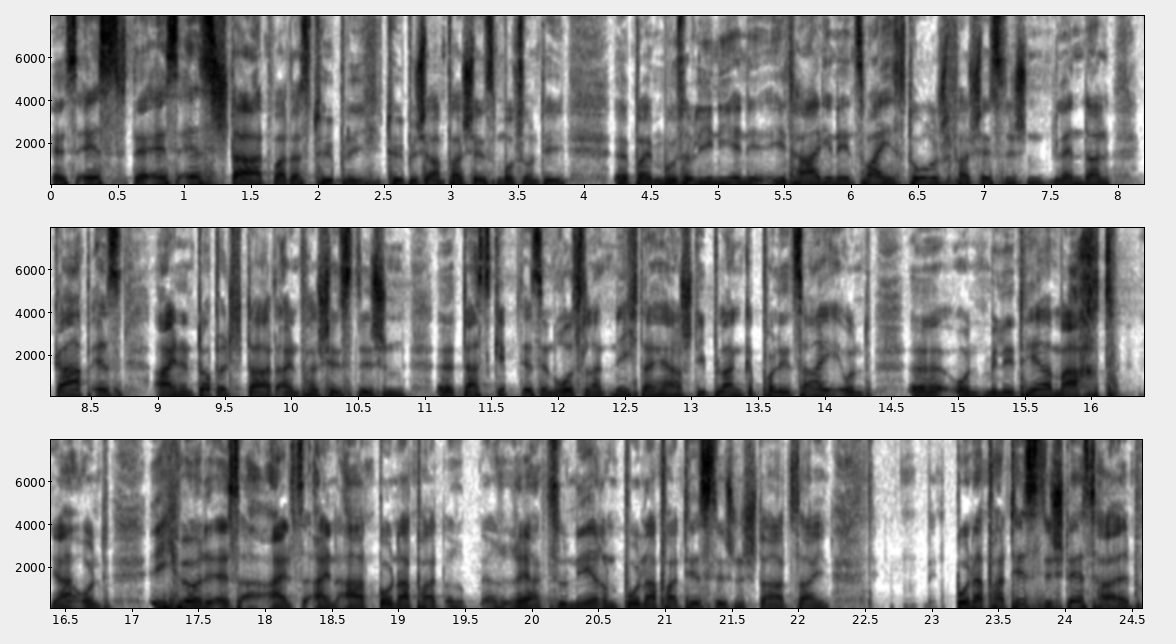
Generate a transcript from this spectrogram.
SS, der SS-Staat war das typisch, typische am Faschismus. Und die, äh, bei Mussolini in Italien, in zwei historisch faschistischen Ländern, gab es einen Doppelstaat, einen faschistischen. Äh, das gibt es in Russland nicht. Da herrscht die blanke Polizei und, äh, und Militärmacht. Ja, und ich würde es als eine Art Bonapart reaktionären bonapartistischen Staat sein. Bonapartistisch deshalb,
